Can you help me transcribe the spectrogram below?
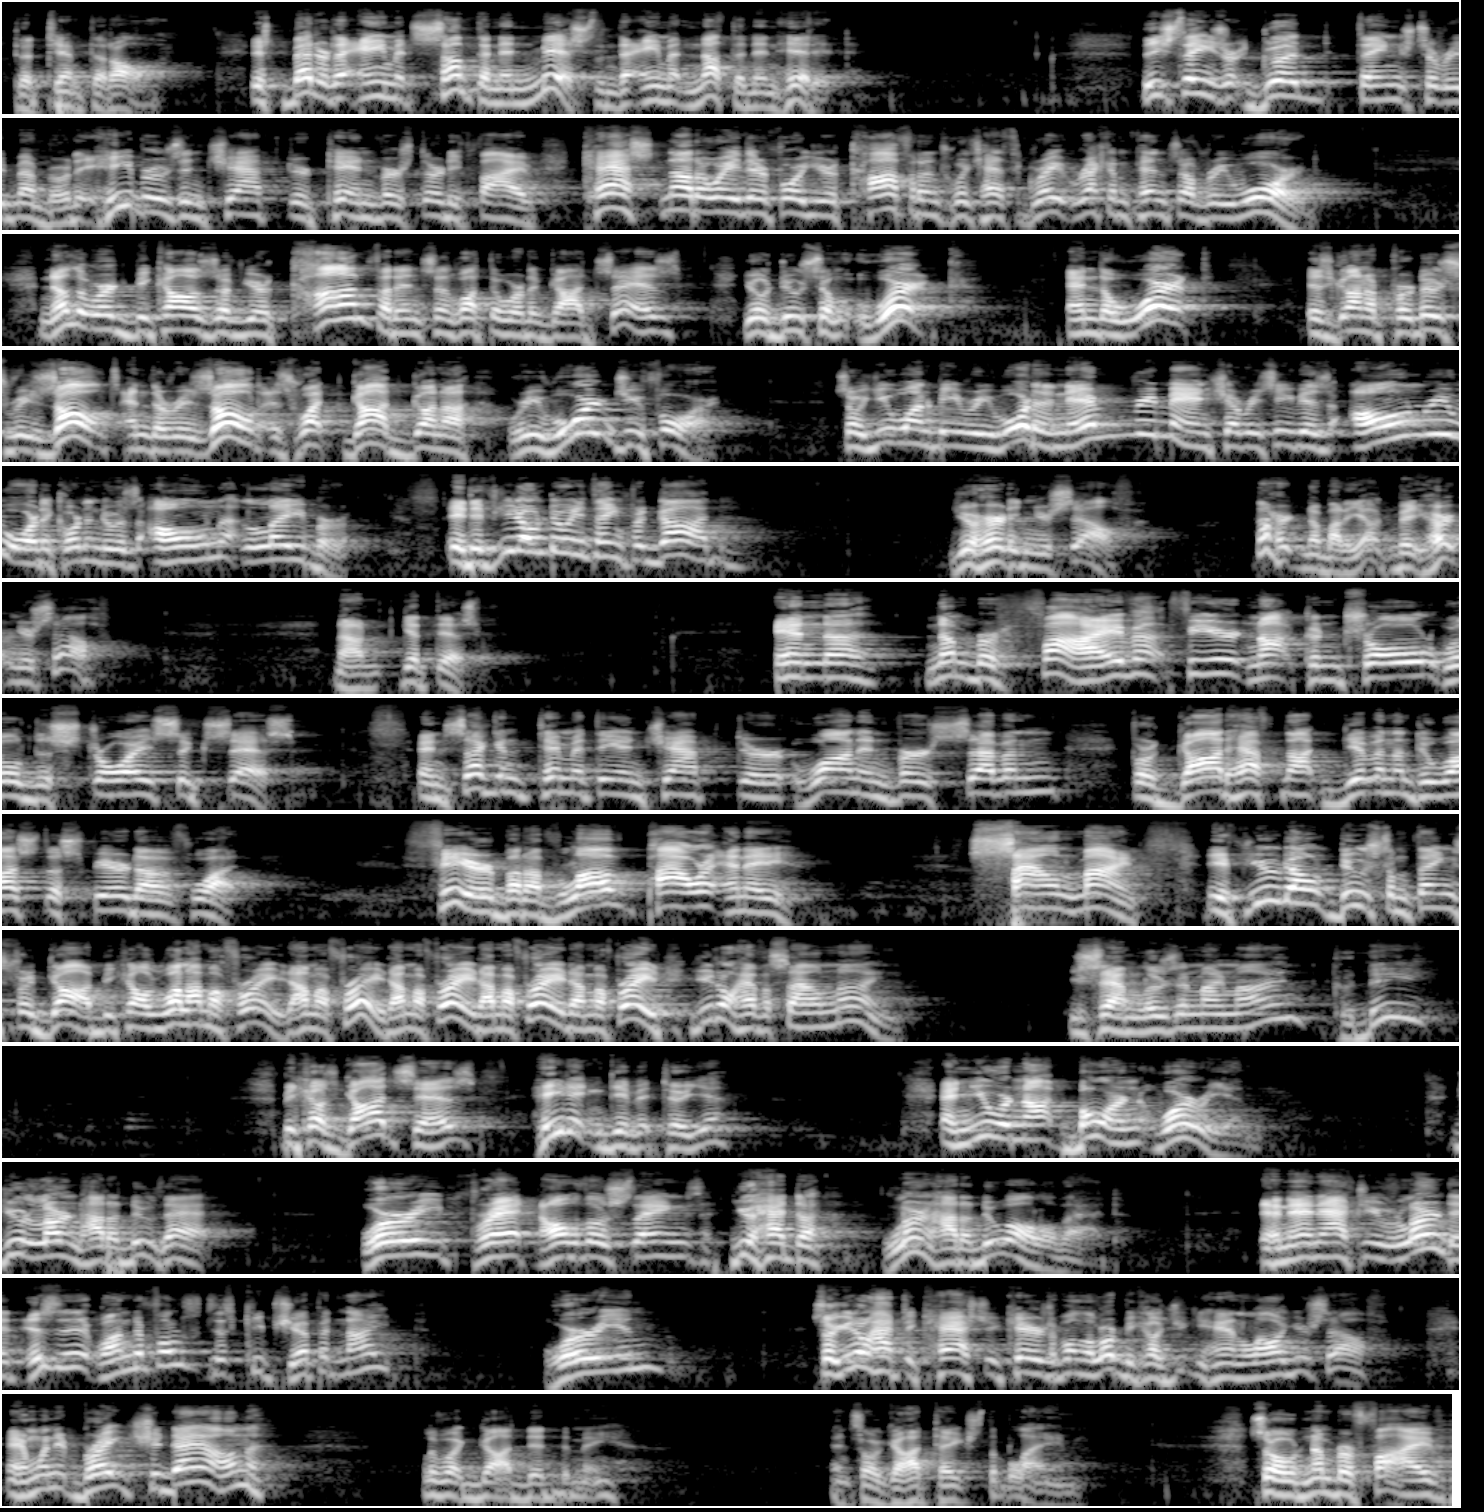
to attempt at all. It's better to aim at something and miss than to aim at nothing and hit it. These things are good things to remember. Hebrews in chapter 10, verse 35 Cast not away, therefore, your confidence, which hath great recompense of reward. In other words, because of your confidence in what the Word of God says, you'll do some work. And the work is going to produce results, and the result is what God's going to reward you for. So you want to be rewarded, and every man shall receive his own reward according to his own labor. And if you don't do anything for God, you're hurting yourself. Not hurting nobody else, but you're hurting yourself. Now, get this. In uh, number five, fear not control will destroy success. In 2 Timothy in chapter 1 and verse 7, for God hath not given unto us the spirit of what? Fear, but of love, power, and a sound mind. If you don't do some things for God because, well, I'm afraid, I'm afraid, I'm afraid, I'm afraid, I'm afraid, you don't have a sound mind. You say, I'm losing my mind? Could be. Because God says He didn't give it to you. And you were not born worrying. You learned how to do that. Worry, fret, all those things, you had to learn how to do all of that. And then after you've learned it, isn't it wonderful? It just keeps you up at night, worrying, so you don't have to cast your cares upon the Lord because you can handle all yourself. And when it breaks you down, look what God did to me. And so God takes the blame. So, number five,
